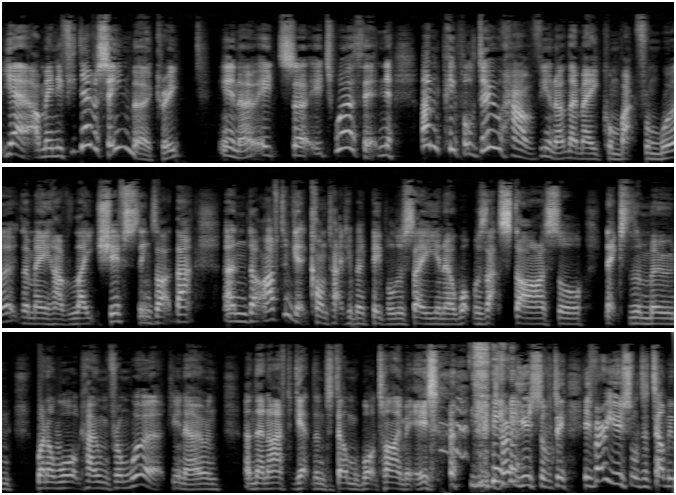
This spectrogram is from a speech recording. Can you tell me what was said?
yeah, I mean, if you've never seen Mercury, you know it's uh, it's worth it. And, and people do have you know they may come back from work they may have late shifts things like that. And i often get contacted by people to say you know what was that star i saw next to the moon when i walked home from work? You know and, and then i have to get them to tell me what time it is. It's very useful to it's very useful to tell me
